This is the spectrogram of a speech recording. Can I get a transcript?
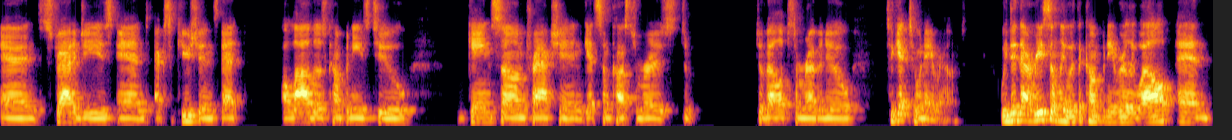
and strategies and executions that allow those companies to gain some traction, get some customers, to develop some revenue to get to an A round. We did that recently with the company really well, and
